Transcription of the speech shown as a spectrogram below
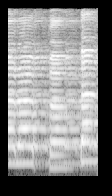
ba da ba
